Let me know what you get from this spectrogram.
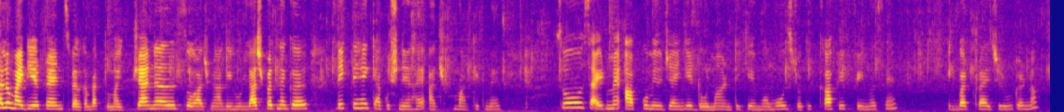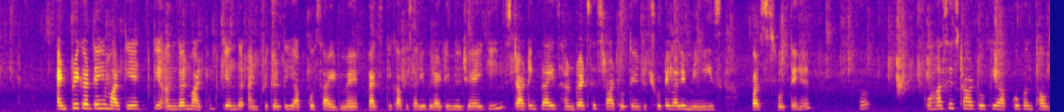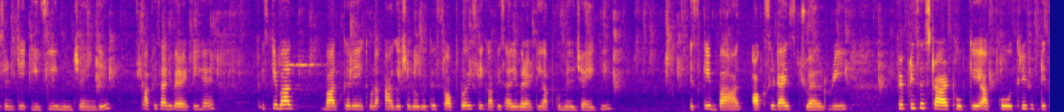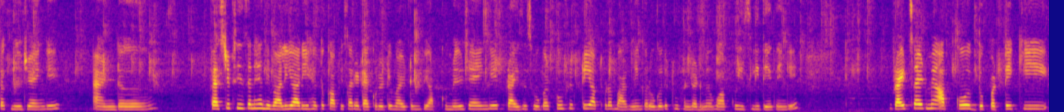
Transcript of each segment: Hello my dear friends welcome back to my channel so आज मैं आ गई हूँ लाजपत नगर। देखते हैं क्या कुछ नया है आज मार्केट में। सो so, साइड में आपको मिल जाएँगे डोलमा आंटी के मोमोज़ जो कि काफ़ी फ़ेमस हैं। एक बार ट्राई ज़रूर करना। एंट्री करते हैं मार्केट के अंदर। मार्केट के अंदर एंट्री करते ही आपको साइड में बैग्स की काफ़ी सारी वैरायटी मिल जाएगी। स्टार्टिंग प्राइस हंड्रेड से स्टार्ट होते हैं जो छोटे वाले मिनीज़ पर्स होते हैं। वहाँ से स्टार्ट होके आपको वन थाउज़ेंड के ईज़िली मिल जाएँगे। काफ़ी सारी वैरायटी है। इसके बाद बात करें, थोड़ा आगे चलोगे तो सॉफ्ट टॉयज़ की काफ़ी सारी वैरायटी आपको मिल जाएगी। इसके बाद ऑक्सीडाइज ज्वेलरी फिफ्टी से स्टार्ट होके आपको थ्री फिफ्टी तक मिल जाएँगे। एंड फेस्टिव सीज़न है, दिवाली आ रही है तो काफ़ी सारे डेकोरेटिव आइटम भी आपको मिल जाएँगे। प्राइसेस होगा टू फिफ्टी आप थोड़ा बार्गनिंग करोगे तो टू हंड्रेड में वो आपको ईज़िली दे देंगे। राइट साइड में आपको दुपट्टे की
